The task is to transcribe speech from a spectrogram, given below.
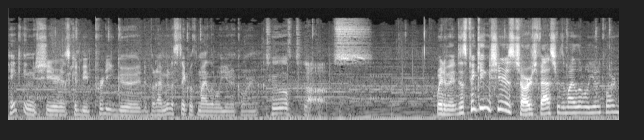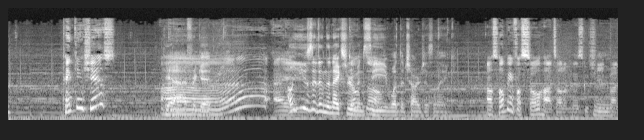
Pinking Shears could be pretty good, but I'm gonna stick with my little unicorn. two of clubs. Wait a minute, does Pinking Shears charge faster than my little unicorn? Pinking shears? Yeah, I forget. Uh, I, I'll use it in the next room and see what the charge is like. I was hoping for soul hearts out of this machine, Hmm. but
